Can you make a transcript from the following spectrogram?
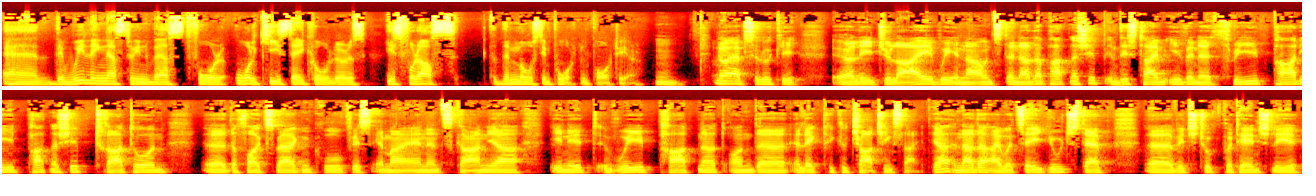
uh, the willingness to invest for all key stakeholders is for us the most important part here. Mm. No, absolutely. Early July, we announced another partnership, in this time even a three-party partnership, Traton, uh, the Volkswagen Group with MAN and Scania. In it, we partnered on the electrical charging side. Yeah, another, I would say, huge step, uh, which took potentially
